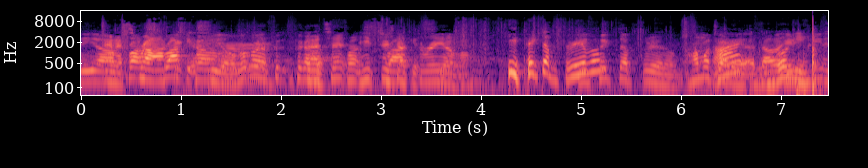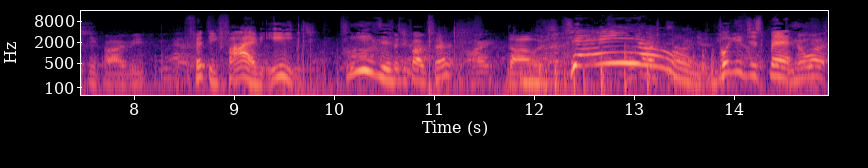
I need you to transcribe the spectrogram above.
the uh, And a front sprocket sprocket seal. We're gonna pick, pick up That's the it. front He's just got three seal. of them. He picked up three of He them. picked up three of them. How much All are right, they? A dollar eighty boogie. piece? 55 each. Fifty-five each. Jesus. Fifty-five cent. Dollars. Damn. Boogie just spent You know what?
